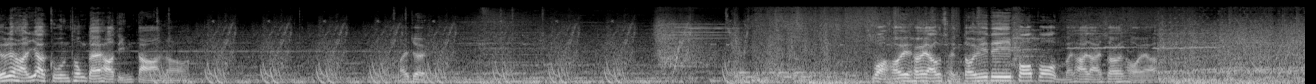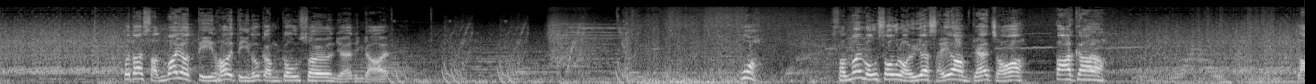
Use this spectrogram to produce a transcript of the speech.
咗呢下呢下貫通第一下點彈啊？睇住，哇！佢佢友情對呢啲波波唔係太大傷害啊。喂，但係神威個電可以電到咁高傷嘅，點解？哇！神威冇掃雷啊！死啦！唔記得咗啊！花家啦，賴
